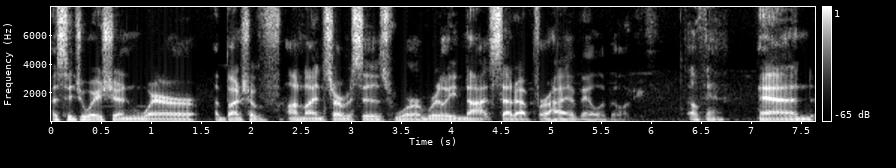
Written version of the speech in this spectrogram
a situation where a bunch of online services were really not set up for high availability. Okay. And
